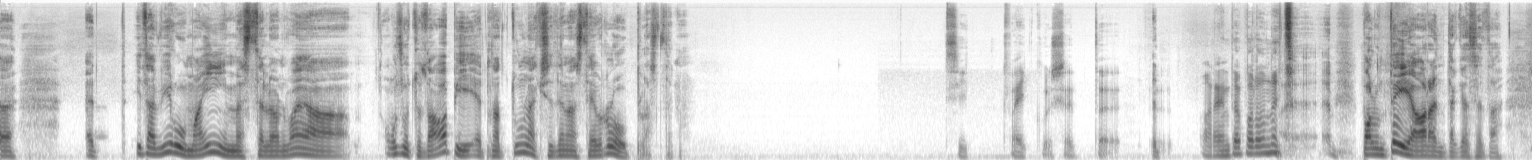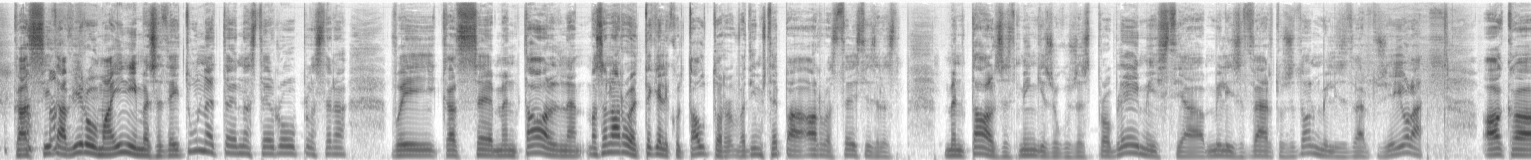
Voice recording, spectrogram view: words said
Ida-Virumaa inimestele on vaja osutada abi, et nad tunneksid ennast eurooplastena. siit vaikus, et arenda palun nüüd. palun teie arendage seda, kas Ida-Virumaa inimesed ei tunneta ennast eurooplastena või kas see mentaalne, ma saan aru, et tegelikult autor Vadim Stepa arvas tõesti sellest mentaalsest mingisugusest probleemist ja millised väärtused on, milliseid väärtusi ei ole aga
